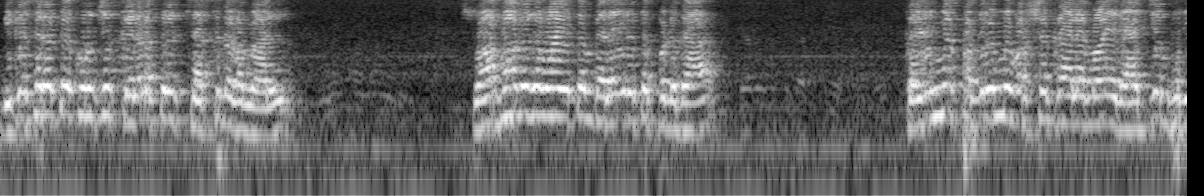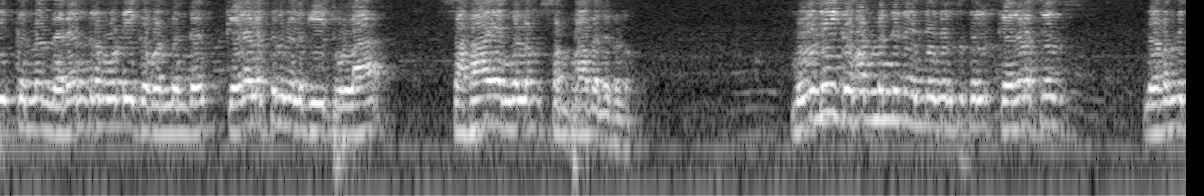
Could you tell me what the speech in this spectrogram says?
വികസനത്തെക്കുറിച്ച് കേരളത്തിൽ ചർച്ച നടന്നാൽ സ്വാഭാവികമായിട്ടും വിലയിരുത്തപ്പെടുക. കഴിഞ്ഞ പതിനൊന്ന് വർഷക്കാലമായി രാജ്യം ഭരിക്കുന്ന നരേന്ദ്രമോദി ഗവൺമെന്റ് കേരളത്തിന് നൽകിയിട്ടുള്ള സഹായങ്ങളും സംഭാവനകളും. മോദി ഗവൺമെന്റിന്റെ നേതൃത്വത്തിൽ കേരളത്തിൽ നടന്നി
